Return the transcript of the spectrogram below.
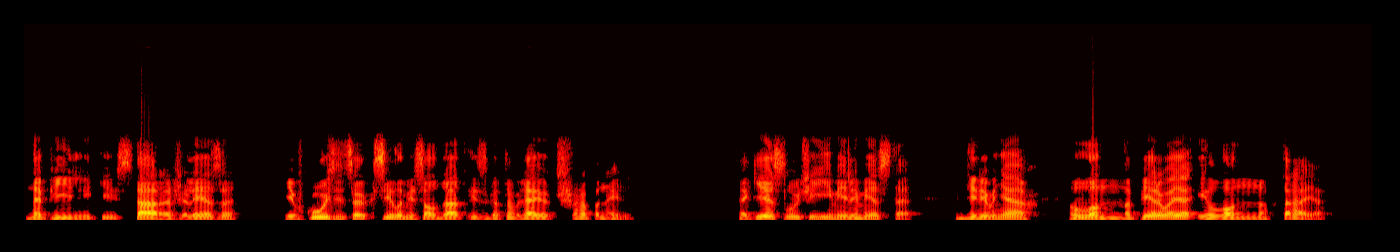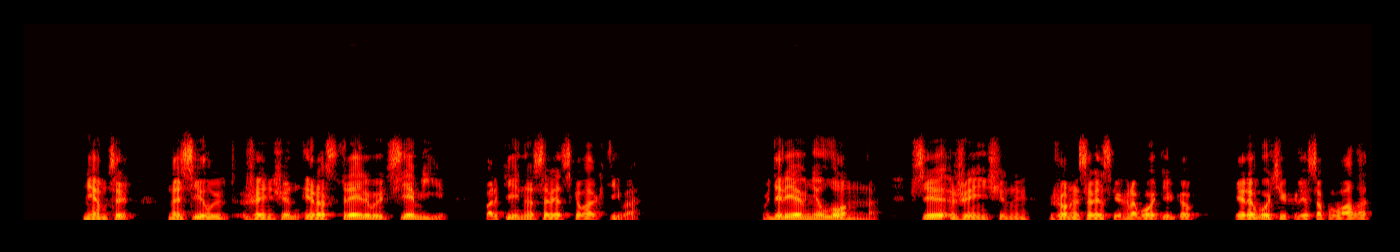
напильники, старое железо и в кузницах силами солдат изготовляют шрапнель. Такие случаи имели место в деревнях Лонно-1 и Лонно-2. Немцы насилуют женщин и расстреливают семьи партийно-советского актива. В деревне Лонно все женщины, жены советских работников и рабочих лесоповала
